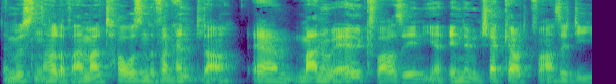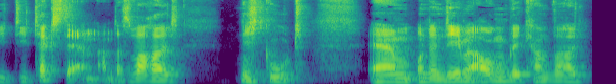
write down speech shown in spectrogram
dann müssen halt auf einmal Tausende von Händler ähm, manuell quasi in, in dem Checkout quasi die, die Texte ändern. Das war halt nicht gut. Ähm, und in dem Augenblick haben wir halt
